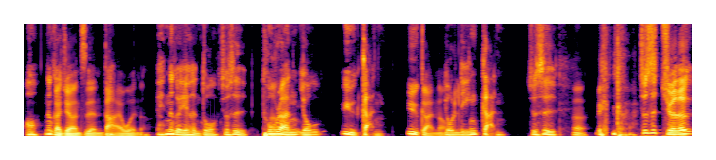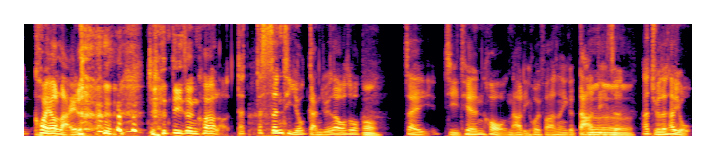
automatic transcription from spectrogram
哦，那个。感觉像只能打来问了，哎，那个也很多，就是突然有预感，预感哦，有灵感，就是嗯，灵感，就是觉得快要来了，觉 得地震快要来，他他身体有感觉到说，嗯，在几天后哪里会发生一个大地震，嗯嗯嗯。他觉得他有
